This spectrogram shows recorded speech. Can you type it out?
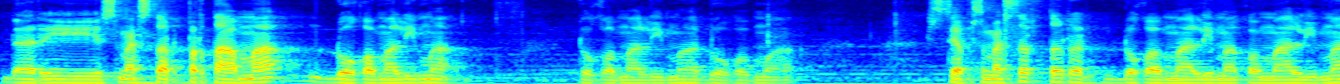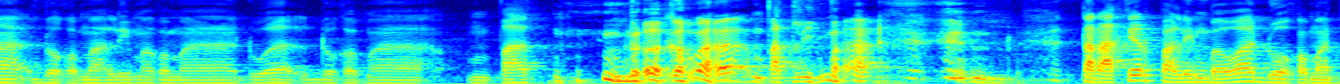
dari semester pertama 2,5 2,5 2, setiap semester turun 2,5,5 2,5,2 2,4 2,45 terakhir paling bawah 2,2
